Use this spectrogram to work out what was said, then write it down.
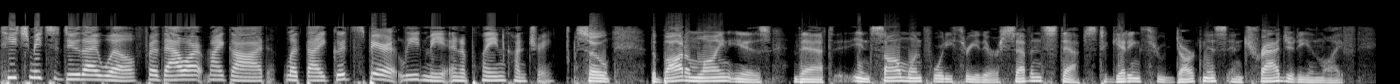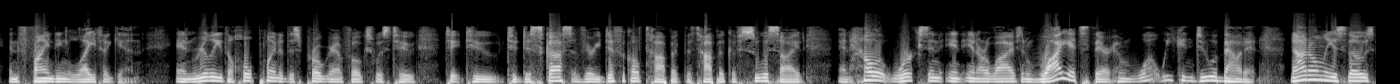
Teach me to do thy will, for thou art my God. Let thy good spirit lead me in a plain country. So the bottom line is that in Psalm 143 there are seven steps to getting through darkness and tragedy in life and finding light again. And really the whole point of this program folks was to to to, to discuss a very difficult topic, the topic of suicide and how it works in, in, in our lives and why it's there and what we can do about it. Not only as those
